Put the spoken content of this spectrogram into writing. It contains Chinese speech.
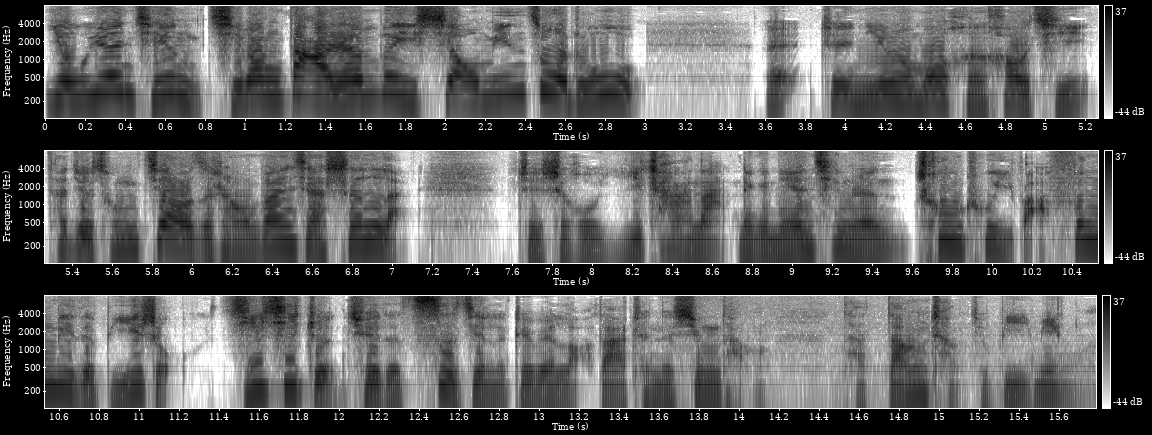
有冤情，期望大人为小民做主。哎，这尼若谋很好奇，他就从轿子上弯下身来。这时候，一刹那，那个年轻人抽出一把锋利的匕首，极其准确地刺进了这位老大臣的胸膛，他当场就毙命了。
